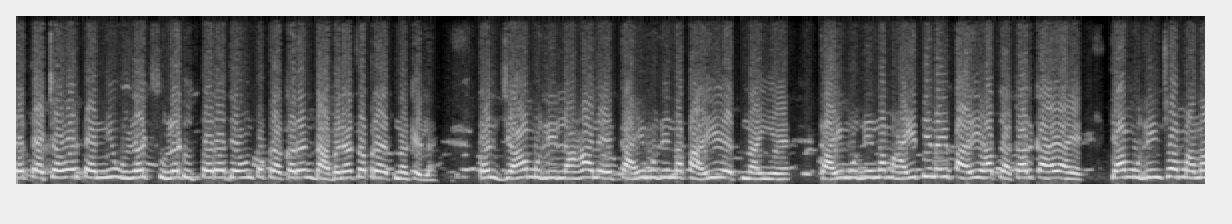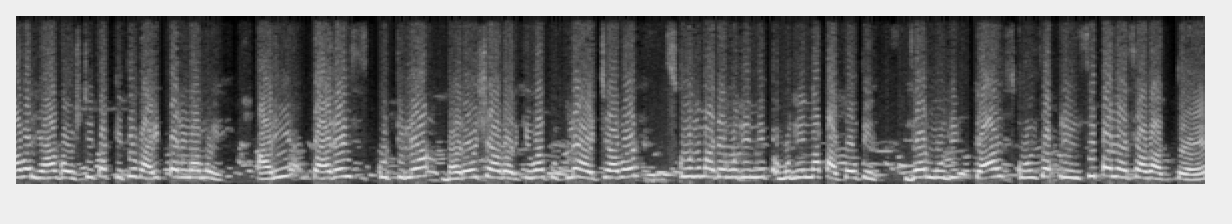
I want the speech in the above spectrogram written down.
तर त्याच्यावर त्यांनी उलट सुलट उत्तरं देऊन तो प्रकरण दाबण्याचा प्रयत्न केलाय पण ज्या मुली लहान आहेत काही मुलींना पाळी येत नाहीये काही मुलींना माहिती नाही पाळी हा प्रकार काय आहे. त्या मुलींच्या मनावर ह्या गोष्टीचा किती वाईट परिणाम होईल. आणि पॅरेंट्स कुठल्या भरोश्यावर किंवा कुठल्या ह्याच्यावर स्कूलमध्ये मुलींनी मुलींना पाठवतील. जर मुली त्या स्कूलचा प्रिन्सिपल असा वागतोय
